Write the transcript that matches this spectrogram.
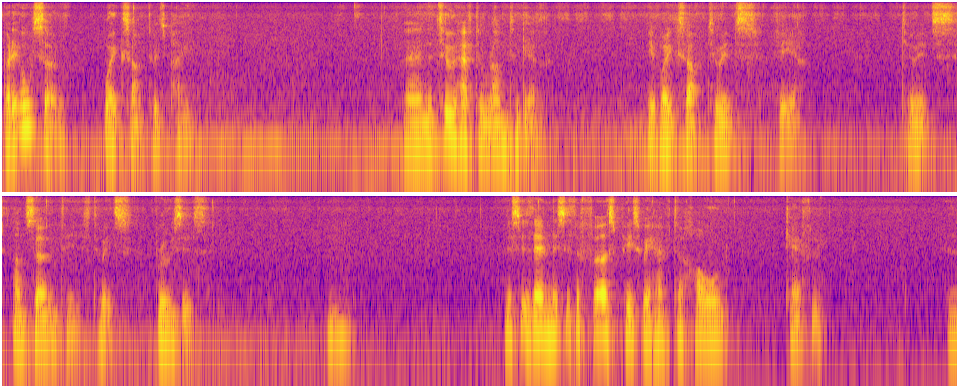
But it also wakes up to its pain. And the two have to run together. It wakes up to its fear, to its uncertainties, to its bruises. Mm. This is then this is the first piece we have to hold carefully. Yeah.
